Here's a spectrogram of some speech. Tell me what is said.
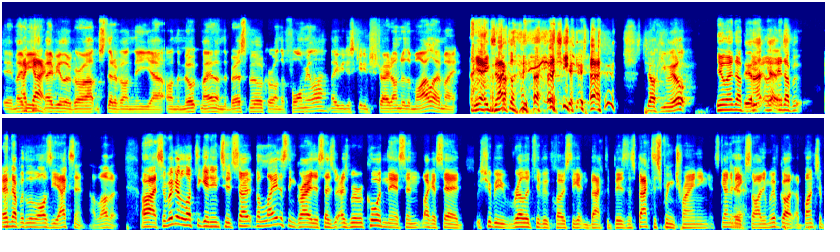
Yeah, maybe Okay. maybe he'll grow up instead of on the uh, on the milk, mate, on the breast milk or on the formula. Maybe just get him straight onto the Milo, mate. yeah, exactly. Jockey milk. You'll end up Yeah, you'll end up end up with a little Aussie accent. I love it. All right, so we've got a lot to get into. So the latest and greatest as as we're recording this, and like I said, we should be relatively close to getting back to business, back to spring training. It's going to be exciting. We've got a bunch of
